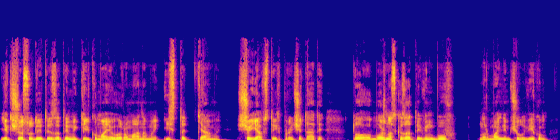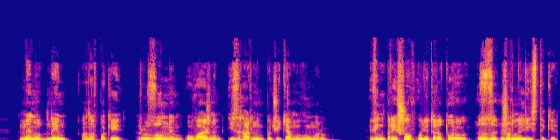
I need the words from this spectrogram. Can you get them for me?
Якщо судити за тими кількома його романами і статтями, що я встиг прочитати, то можна сказати, він був нормальним чоловіком, не нудним, а навпаки, розумним, уважним і з гарним почуттям гумору. Він прийшов у літературу з журналістики.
